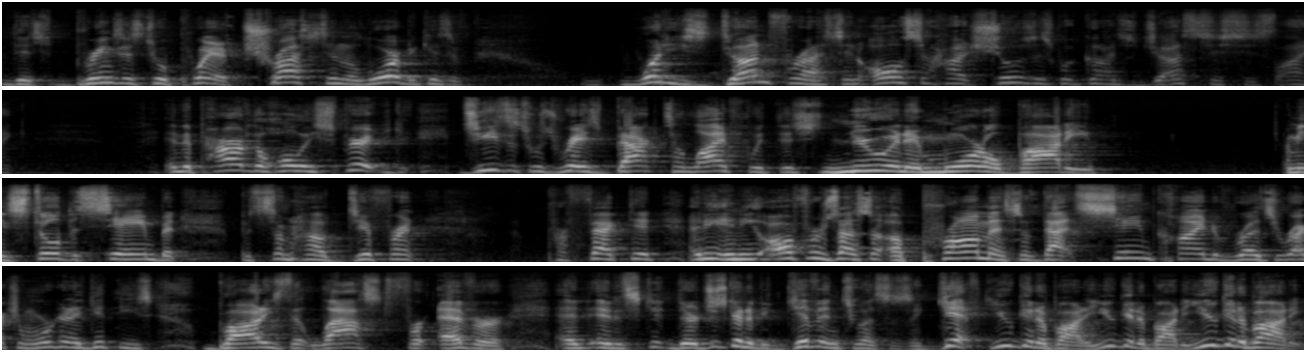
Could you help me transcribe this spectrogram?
this brings us to a point of trust in the Lord because of what he's done for us, and also how it shows us what God's justice is like. In the power of the Holy Spirit, Jesus was raised back to life with this new and immortal body. I mean, still the same, but, but somehow different, perfected. And he, and he offers us a promise of that same kind of resurrection. We're going to get these bodies that last forever, and, and they're just going to be given to us as a gift. You get a body, you get a body, you get a body.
